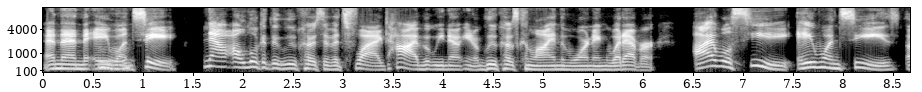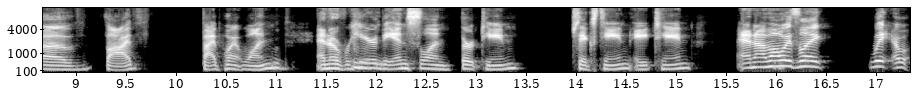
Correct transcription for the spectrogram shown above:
and then the A1C mm-hmm. now I'll look at the glucose if it's flagged high but we know you know glucose can lie in the morning whatever I will see A1Cs of 5 5.1 mm-hmm. and over mm-hmm. here the insulin 13 16 18 and I'm always like wait oh,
